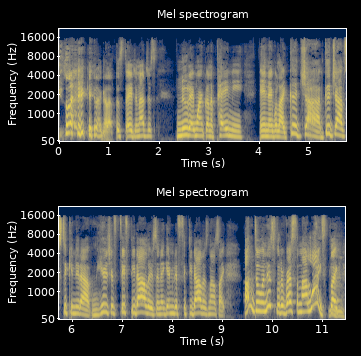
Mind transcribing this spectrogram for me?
like, and I got off the stage and I just knew they weren't going to pay me. And they were like, good job, good job sticking it out. And here's your $50. And they gave me the $50. And I was like, I'm doing this for the rest of my life. Mm-hmm. Like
